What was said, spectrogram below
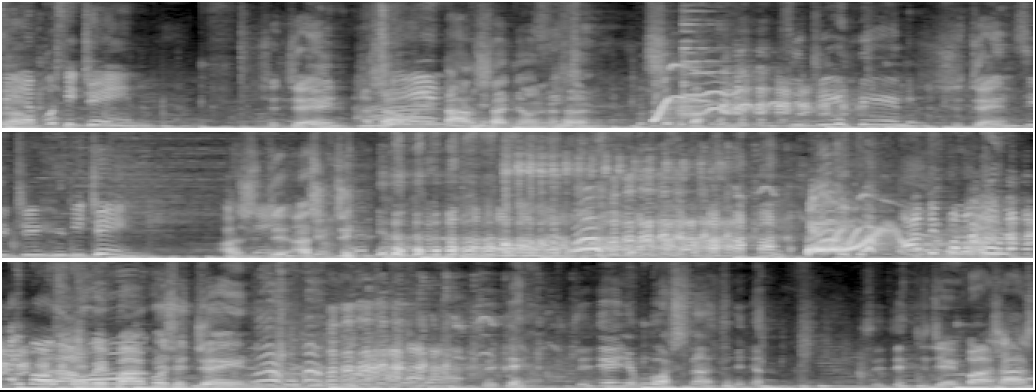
Sino po si Jane? Si Jane. Asawa ni Tarzan yun. Si Jane. Si Jane? Si Jane. Si Jane. Ah, si Jane. Ah, si Jane. Ate, palutulak ka kay boss Wala ko. akong may bago, si Jane. si Jane, si Jane yung boss natin yun. Si Jane. Si Jane Basas.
